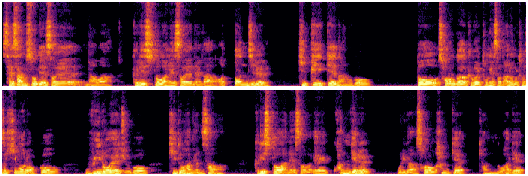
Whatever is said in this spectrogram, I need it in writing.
세상 속에서의 나와 그리스도 안에서의 내가 어떤지를 깊이 있게 나누고 또 서로가 그걸 통해서 나눔을 통해서 힘을 얻고 위로해주고 기도하면서 그리스도 안에서의 관계를 우리가 서로 함께 견고하게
